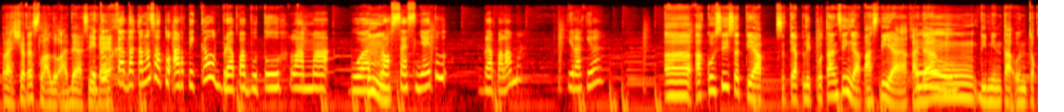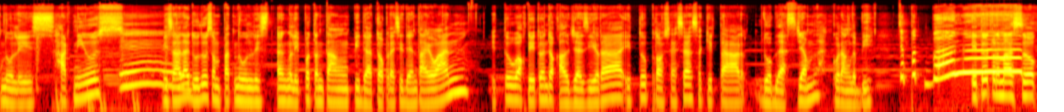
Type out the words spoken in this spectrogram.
pressure-nya selalu ada sih Itu kayak katakanlah satu artikel berapa butuh lama buat Hmm. prosesnya itu berapa lama? Kira-kira? Eh, aku sih setiap setiap liputan sih nggak pasti ya kadang Hmm. diminta untuk nulis hard news Hmm. Misalnya dulu sempat nulis eh, ngeliput tentang pidato Presiden Taiwan. Itu waktu itu untuk Al Jazeera itu prosesnya sekitar 12 jam lah kurang lebih. cepet banget. Itu termasuk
